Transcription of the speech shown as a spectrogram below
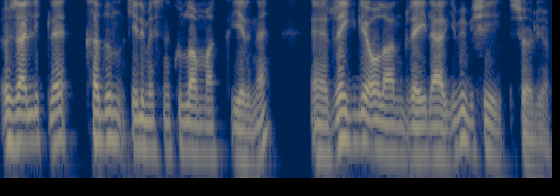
özellikle kadın kelimesini kullanmak yerine e, regli olan bireyler gibi bir şey söylüyor.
